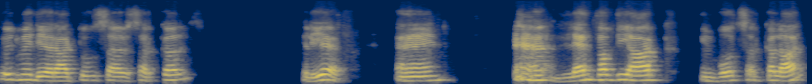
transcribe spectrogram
It means there are two circles, clear? And length of the arc in both circle are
